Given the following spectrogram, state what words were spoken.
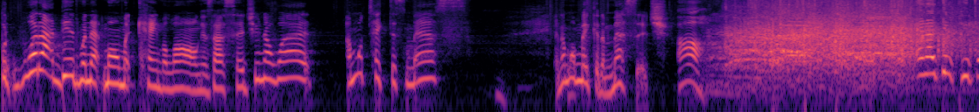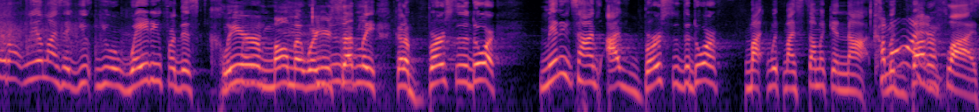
But what I did when that moment came along is I said, you know what? I'm gonna take this mess and I'm gonna make it a message. Oh. And I think people don't realize that you, you were waiting for this clear moment where You you're suddenly gonna burst through the door. Many times I've burst through the door my, with my stomach in knots, Come with on. butterflies,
